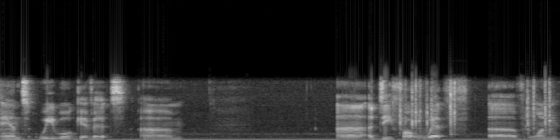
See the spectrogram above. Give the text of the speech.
And we will give it um, uh, a default width of one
